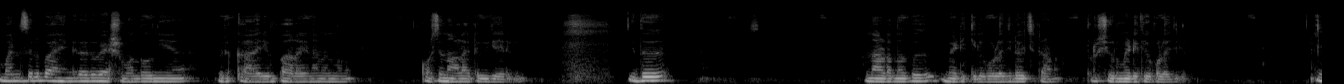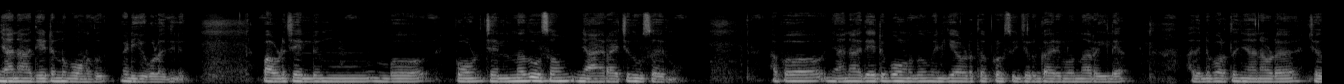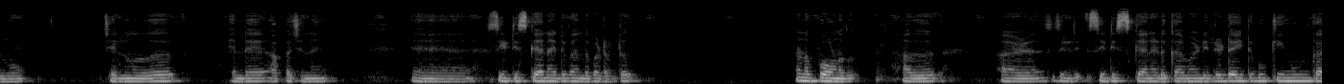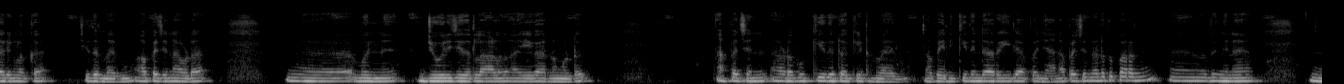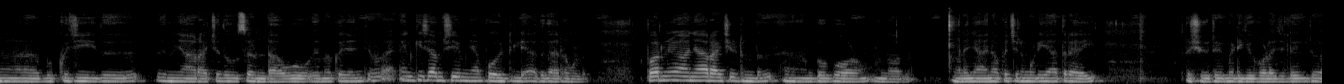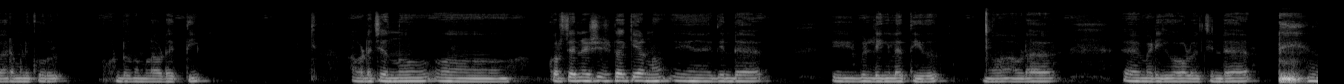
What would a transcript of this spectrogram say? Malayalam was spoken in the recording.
മനസ്സിൽ ഭയങ്കര ഒരു വിഷമം തോന്നിയ ഒരു കാര്യം പറയണമെന്ന് കുറച്ച് നാളായിട്ട് വിചാരിക്കുന്നു. ഇത് നടന്നത് മെഡിക്കൽ കോളേജിൽ വെച്ചിട്ടാണ്. തൃശ്ശൂർ മെഡിക്കൽ കോളേജിൽ. ഞാൻ ആദ്യമായിട്ടാണ് പോണത് മെഡിക്കൽ കോളേജിൽ. അപ്പോൾ അവിടെ ചെല്ലുമ്പോൾ പോ ചെല്ലുന്ന ദിവസം ഞായറാഴ്ച ദിവസമായിരുന്നു. അപ്പോൾ ഞാൻ ആദ്യമായിട്ട് പോണതും എനിക്ക് അവിടുത്തെ പ്രൊസീജിയറും കാര്യങ്ങളൊന്നും അറിയില്ല. അതിന്റെ പുറത്ത് ഞാൻ അവിടെ ചെന്നു. ചെല്ലുന്നത് എന്റെ അപ്പച്ചന് സി ടി സ്കാനായിട്ട് ബന്ധപ്പെട്ടിട്ട് ആണ് പോണത്. അത് സി ടി സ്കാൻ എടുക്കാൻ വേണ്ടിയിട്ട് ഡേറ്റ് ബുക്കിങ്ങും കാര്യങ്ങളൊക്കെ ചെയ്തിട്ടുണ്ടായിരുന്നു. അപ്പച്ചൻ അവിടെ മുന്നേ ജോലി ചെയ്തിട്ടുള്ള ആൾ ആയ കാരണം കൊണ്ട് അപ്പച്ചൻ അവിടെ ബുക്ക് ചെയ്തിട്ടൊക്കെ ഇട്ടിട്ടുണ്ടായിരുന്നു അപ്പോൾ എനിക്കിതിന്റെ അറിയില്ല. അപ്പോൾ ഞാൻ അപ്പച്ചന്റെ അടുത്ത് പറഞ്ഞു അതിങ്ങനെ ബുക്ക് ചെയ്ത് ഞായറാഴ്ച ദിവസം ഉണ്ടാവുമോ എന്നൊക്കെ ഞാൻ എനിക്ക് സംശയം ഞാൻ പോയിട്ടില്ല അത് കാരണം കൊണ്ട്. പറഞ്ഞു ആ ഞായറാഴ്ച ഇട്ടുണ്ട് നമുക്ക് പോകണം എന്ന് പറഞ്ഞു. അങ്ങനെ ഞാനും അപ്പച്ചനും കൂടി യാത്രയായി. തൃശ്ശൂർ മെഡിക്കൽ കോളേജിൽ ഒരു അരമണിക്കൂർ കൊണ്ട് നമ്മളവിടെ എത്തി. അവിടെ ചെന്നു കുറച്ച് അന്വേഷിച്ചിട്ടൊക്കെയാണ് ഇതിന്റെ ഈ ബിൽഡിങ്ങിലെത്തിയത്. അവിടെ മെഡിക്കൽ കോളേജിന്റെ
